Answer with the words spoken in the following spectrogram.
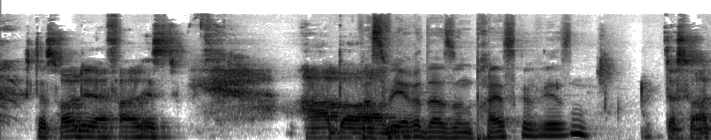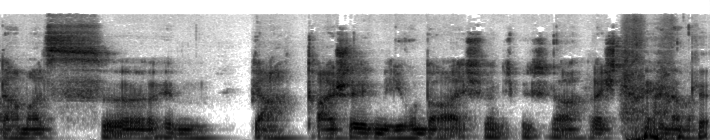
das heute der Fall ist. Aber was wäre da so ein Preis gewesen? Das war damals im ja, dreistelligen Millionenbereich, wenn ich mich da recht erinnere. Okay.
